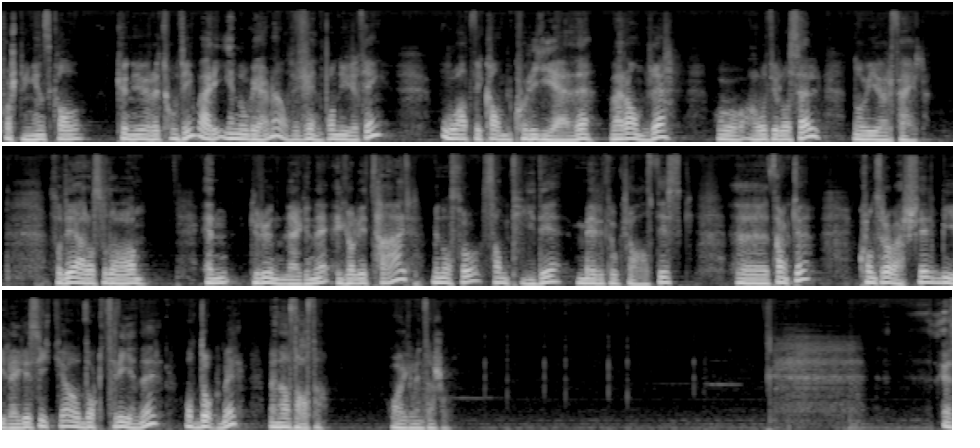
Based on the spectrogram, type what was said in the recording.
forskningen skal kunne gjøre to ting. Være innoverende, at vi finner på nye ting. Og at vi kan korrigere hverandre og av og til oss selv når vi gjør feil. Så det er altså da en grunnleggende egalitær, men også samtidig meritokratisk eh, tanke. Kontroverser bilegges ikke av doktriner og dogmer, men av data og argumentasjon. Nei,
